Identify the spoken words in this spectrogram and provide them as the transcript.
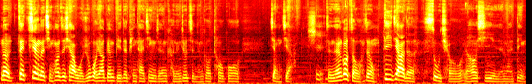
那在这样的情况之下，我如果要跟别的平台竞争，可能就只能够透过降价，是只能够走这种低价的诉求，然后吸引人来订。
